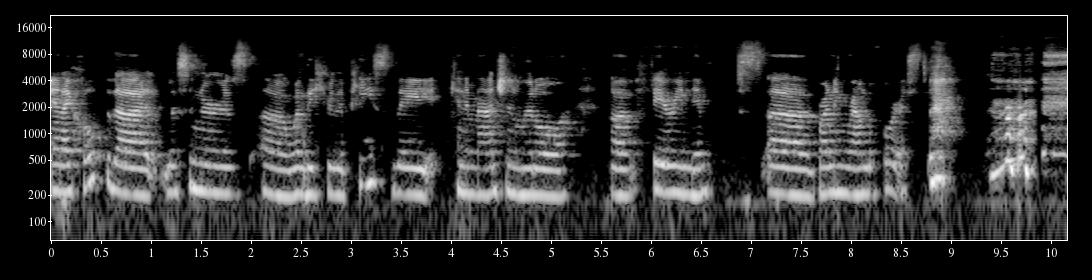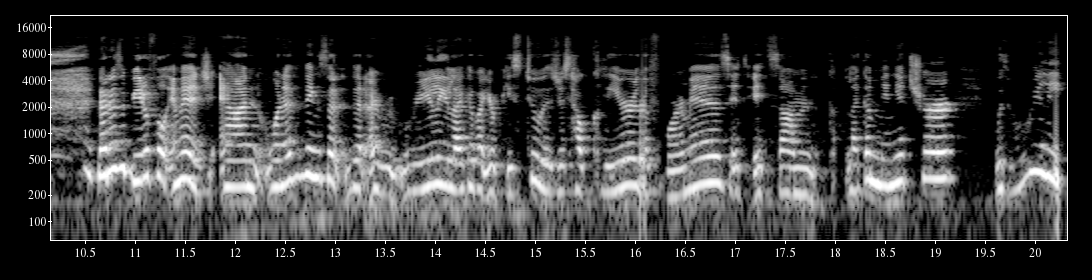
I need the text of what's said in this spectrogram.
and I hope that listeners, uh, when they hear the piece, they can imagine little uh, fairy nymphs uh, running around the forest. that is a beautiful image. And one of the things that, that I really like about your piece too is just how clear the form is. It, it's um like a miniature with really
